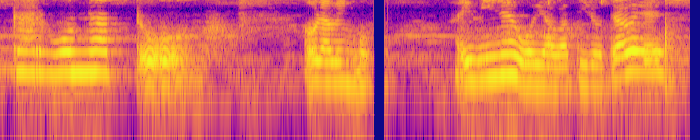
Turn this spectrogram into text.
bicarbonato. Ahora vengo. Ahí vine, voy a batir otra vez.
